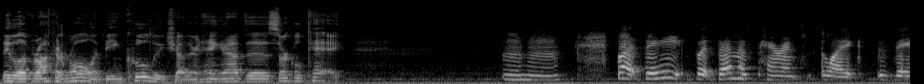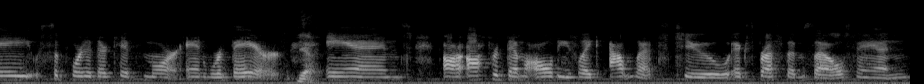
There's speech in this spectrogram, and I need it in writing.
they love rock and roll and being cool to each other and hanging out at the Circle K. Mhm. But they, but them as parents, like they supported their kids more and were there. Yeah. And uh, offered them all these like outlets to express themselves. And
